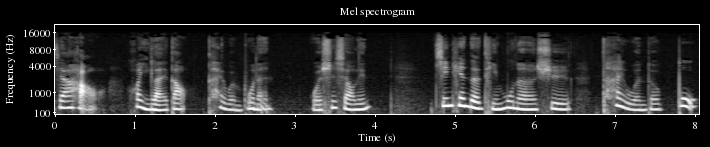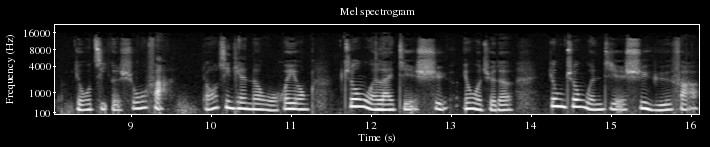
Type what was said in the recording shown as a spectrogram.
家好，欢迎来到泰文不难，我是小林。今天的题目呢是泰文的“不”有几个说法，然后今天呢我会用中文来解释，因为我觉得用中文解释语法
